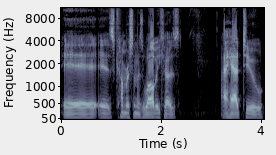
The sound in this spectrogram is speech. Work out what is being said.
is cumbersome as well because I had to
